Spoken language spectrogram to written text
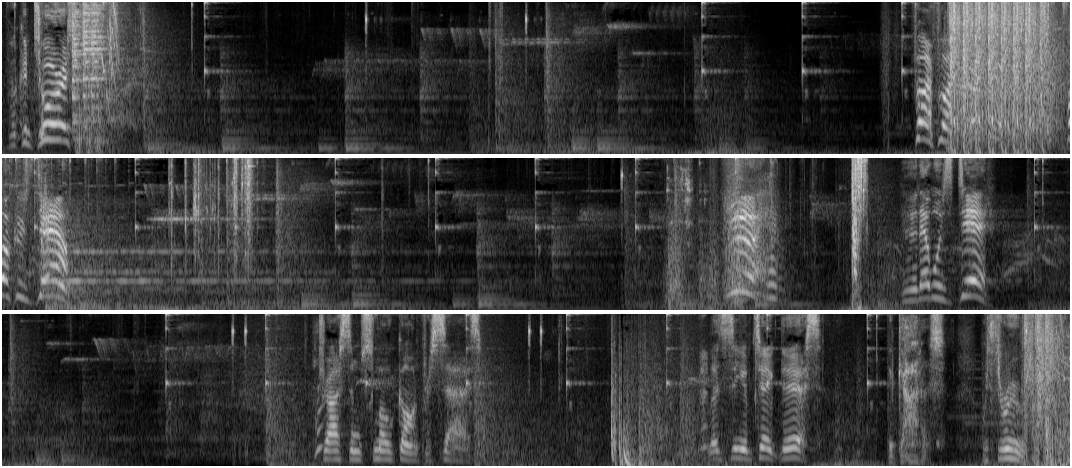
Fucking tourist! Firefly! Fucker's down! Yeah, that one's dead! Try some smoke on for size. Let's see him take this. They got us. We're through.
